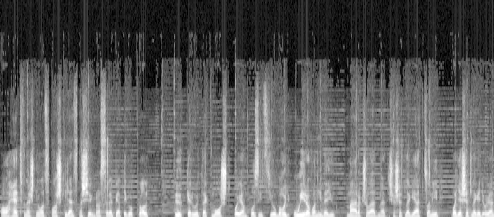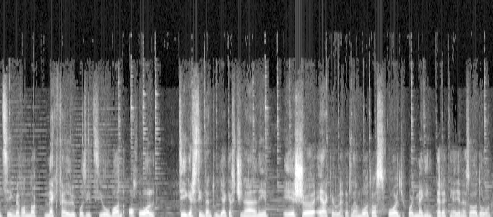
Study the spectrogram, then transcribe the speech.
a 70-es, 80-as, 90-es években a szerepjátékokkal, ők kerültek most olyan pozícióba, hogy újra van idejük már a család mellett is esetleg játszani, vagy esetleg egy olyan cégbe vannak megfelelő pozícióban, ahol céges szinten tudják ezt csinálni, és elkerülhetetlen volt az, hogy, hogy megint teret nyerjen ez a dolog.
